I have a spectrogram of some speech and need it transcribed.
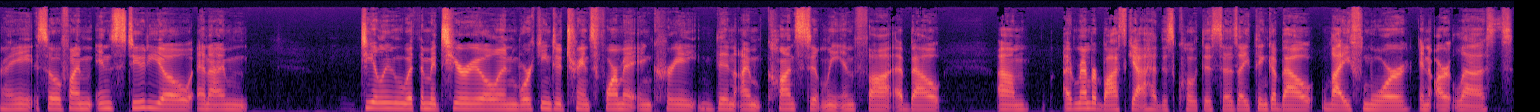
Right. So if I'm in studio and I'm dealing with the material and working to transform it and create, then I'm constantly in thought about. Um, I remember Basquiat had this quote that says, I think about life more and art less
